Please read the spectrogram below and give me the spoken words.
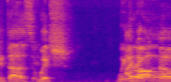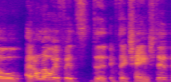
it does, which We I don't all- know. I don't know if it's the if they changed it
